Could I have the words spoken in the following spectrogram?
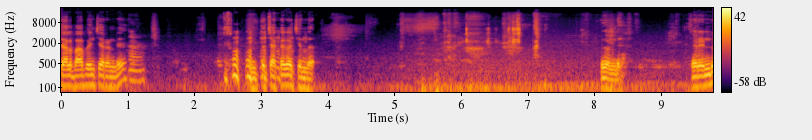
చాలా బాగా పెంచారండి. ఎంత చక్కగా వచ్చిందో. ఇదిగోండి. రెండు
